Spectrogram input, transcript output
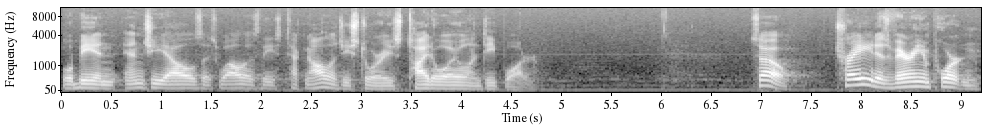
will be in NGLs as well as these technology stories, tight oil and deep water. So, trade is very important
